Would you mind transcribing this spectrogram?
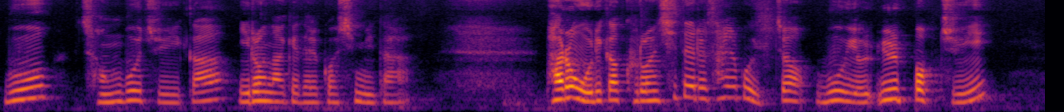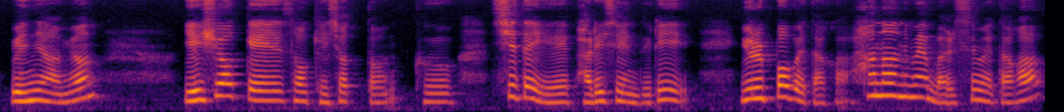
무정부주의가 일어나게 될 것입니다. 바로 우리가 그런 시대를 살고 있죠. 무율법주의. 왜냐하면 예수와께서 계셨던 그 시대의 바리새인들이 율법에다가 하나님의 말씀에다가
